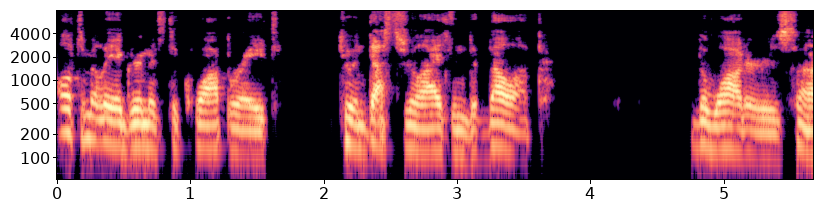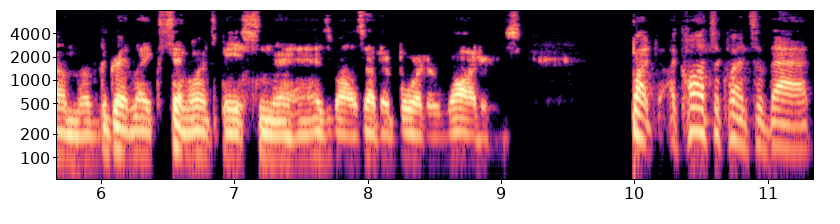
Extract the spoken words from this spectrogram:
ultimately agreements to cooperate to industrialize and develop the waters um, of the Great Lakes, St. Lawrence Basin, as well as other border waters. But a consequence of that,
